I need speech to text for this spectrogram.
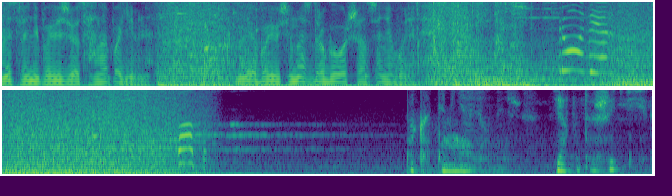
Но если не повезет, она погибнет. Но я боюсь, у нас другого шанса не будет. Роберт! Пока ты меня любишь, я буду жить всегда.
